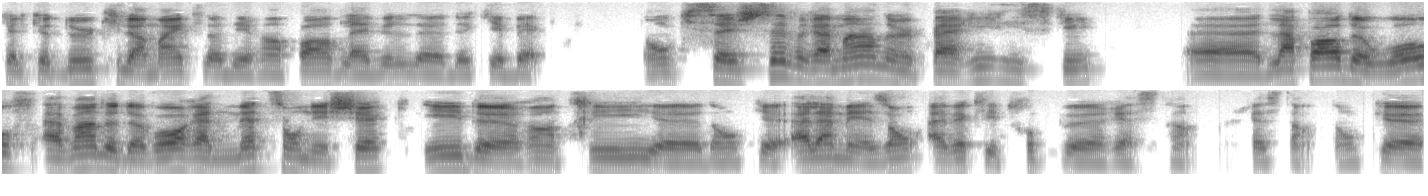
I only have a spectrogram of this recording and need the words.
quelques deux kilomètres des remparts de la ville de, Québec. Donc, il s'agissait vraiment d'un pari risqué euh, de la part de Wolfe avant de devoir admettre son échec et de rentrer euh, donc, à la maison avec les troupes restantes. Donc, euh,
